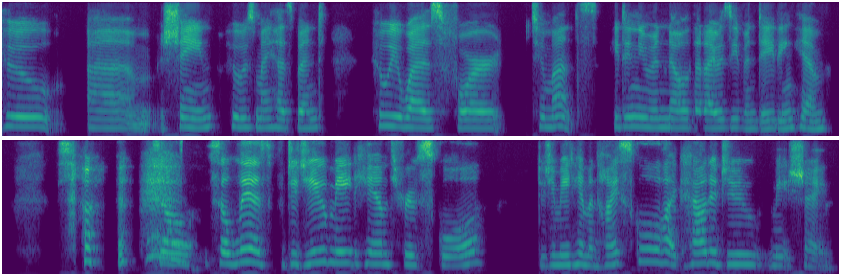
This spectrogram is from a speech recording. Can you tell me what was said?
who um, Shane, who was my husband, who he was for two months. He didn't even know that I was even dating him. So, So, so Liz, did you meet him through school? Did you meet him in high school? Like, how did you meet Shane?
